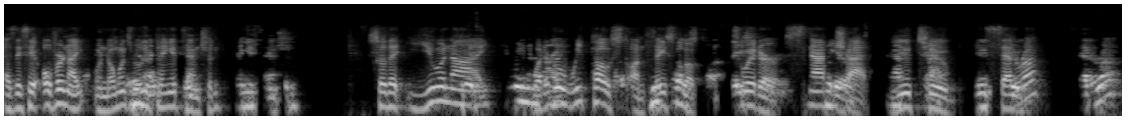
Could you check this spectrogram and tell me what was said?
as they say, overnight when no one's really paying attention, so that you and I, whatever we post on Facebook, Twitter, Snapchat, YouTube, etc., etc.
